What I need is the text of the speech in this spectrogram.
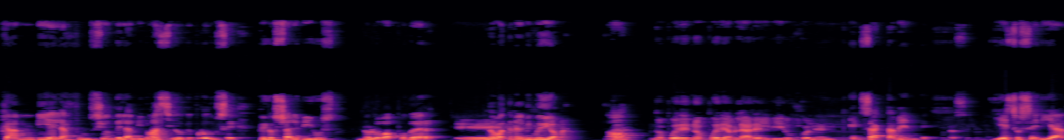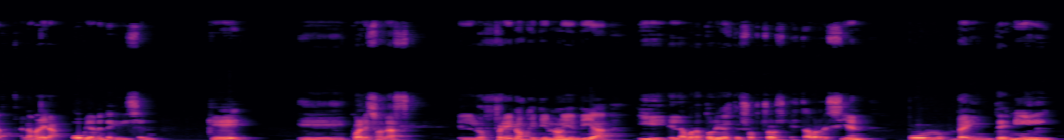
cambie la función del aminoácido que produce, pero ya el virus no lo va a poder, eh, no va a tener el mismo idioma. ¿No? No, puede, no puede hablar el virus con el. Exactamente. Con la célula. Y eso sería la manera, obviamente, que dicen que eh, cuáles son las, los frenos que tienen hoy en día. Y el laboratorio de este George George estaba recién por 20.000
